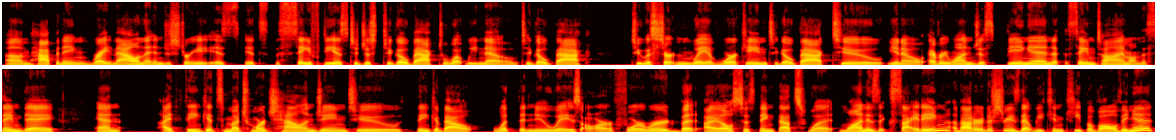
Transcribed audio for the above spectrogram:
um, happening right now in the industry is it's the safety is to just to go back to what we know to go back to a certain way of working to go back to you know everyone just being in at the same time on the same day. And i think it's much more challenging to think about what the new ways are forward but i also think that's what one is exciting about our industry is that we can keep evolving it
